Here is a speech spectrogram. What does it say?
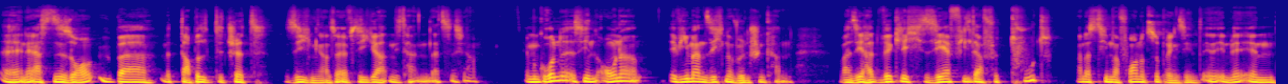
äh, in der ersten Saison über mit Double-Digit-Siegen. Also elf Siege hatten die Titans letztes Jahr. Im Grunde ist sie ein Owner, wie man sich nur wünschen kann, weil sie halt wirklich sehr viel dafür tut, an das Team nach vorne zu bringen. Sie in, in, in,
